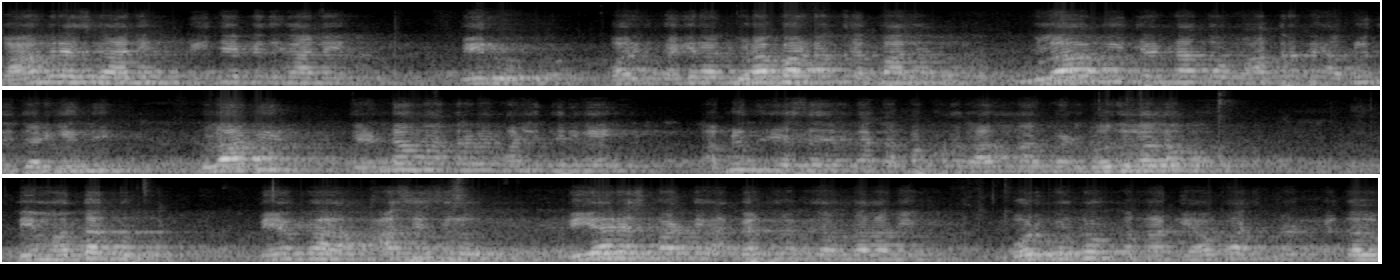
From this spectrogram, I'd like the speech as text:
కాంగ్రెస్ కానీ బీజేపీది కానీ మీరు వారికి తగిన గుణపాఠం చెప్పాలి. గులాబీ జెండాతో మాత్రమే అభివృద్ధి జరిగింది. గులాబీ జెండా మాత్రమే మళ్ళీ తిరిగి అభివృద్ధి చేస్తే తప్పకుండా రానున్నటువంటి రోజులలో మీ మద్దతు మీ యొక్క ఆశీస్సులు బీఆర్ఎస్ పార్టీ అభ్యర్థుల మీద ఉండాలని కోరుకుంటూ మరి నాకు ఈ అవకాశం ఇచ్చినటువంటి పెద్దలు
